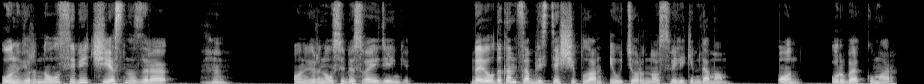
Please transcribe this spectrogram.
Он вернул себе честно зара... Хм. Он вернул себе свои деньги. Довел до конца блестящий план и утер нос великим домам. Он, Урбек Кумар.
